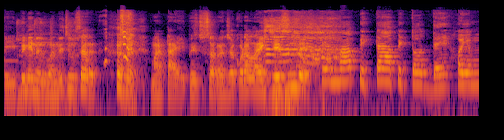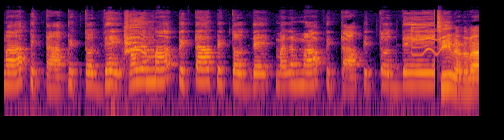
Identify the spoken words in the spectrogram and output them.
డీపీ ఎనిమిది మంది చూశారు మా టైపిస్ట్ సరోజ కూడా లైక్ చేసింది. హొయమ్మ పిట్ట పిత్తొద్దే హొయమ్మ పిట్ట పిత్తొద్దే మలమ్మ పిట్ట పిత్తొద్దే మలమ్మ పిట్ట పిత్తొద్దే చీ వెదవా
